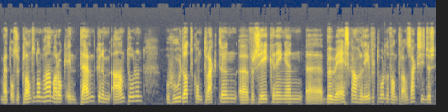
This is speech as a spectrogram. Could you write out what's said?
met onze klanten omgaan, maar ook intern kunnen aantonen hoe dat contracten, eh, verzekeringen, bewijs kan geleverd worden van transacties. Dus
